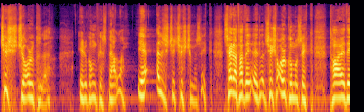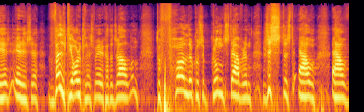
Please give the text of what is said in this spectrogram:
kyrkjørglet er i gang for å spille. Jeg elsker kyrkjemusikk. Ser at det er kyrkjeorgelmusikk, ta er det er disse veldige orglene som er i katedralen. Du føler hvordan grunnstaveren ristes av, av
